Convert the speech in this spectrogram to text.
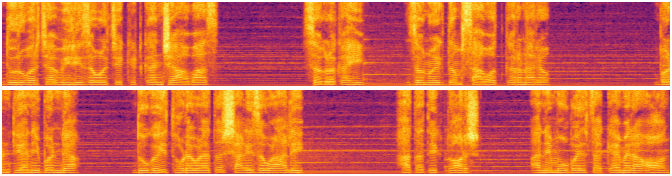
दूरवरच्या विहिरीजवळचे कीटकांचे आवाज सगळं काही जणू एकदम सावध करणारं. बंटी आणि बंड्या दोघंही थोड्या वेळातच शाळेजवळ आले. हातात एक टॉर्च आणि मोबाईलचा कॅमेरा ऑन.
